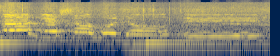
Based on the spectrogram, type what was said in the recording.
세상의 서울 옆에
